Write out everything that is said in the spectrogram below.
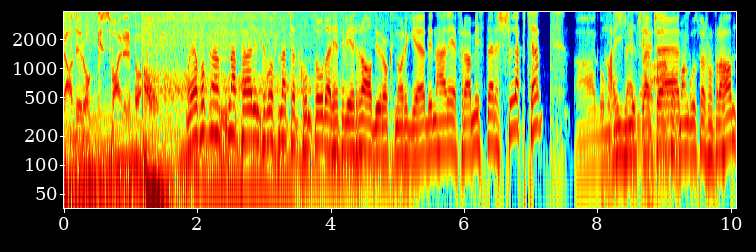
Radio Rock svarer på alt Og jeg har fått en snap her inn til vår Snapchat-konto. Der heter vi Radio Rock Norge. Din her er fra Mr. Slapchat. Ja, god Hei, Snapchat. Jeg har fått mange gode spørsmål fra han.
